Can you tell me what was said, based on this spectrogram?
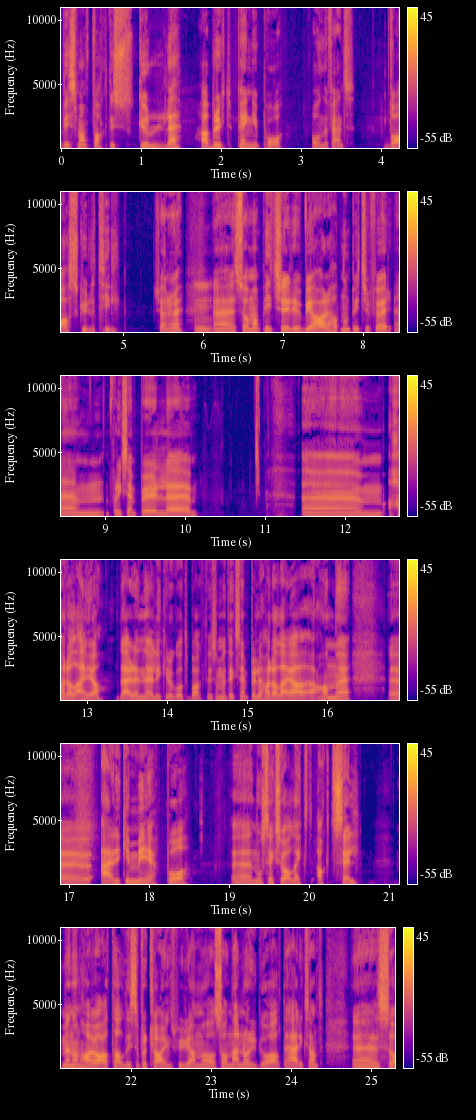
hvis man faktisk skulle ha brukt penger på Onlyfans, hva skulle til? Skjønner du? Mm. Uh, så man pitcher Vi har hatt noen pitcher før. Um, for eksempel uh, um, Harald Eia. Det er den jeg liker å gå tilbake til som et eksempel. Harald Eia han uh, er ikke med på uh, noe seksualakt selv. Men han har jo hatt alle disse forklaringsprogrammene, og sånn er Norge og alt det her. ikke sant? Så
